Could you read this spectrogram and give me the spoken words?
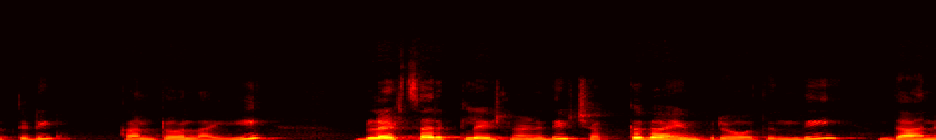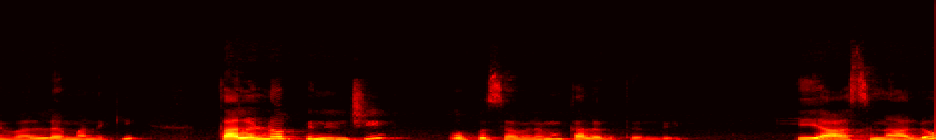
ఒత్తిడి కంట్రోల్ అయ్యి బ్లడ్ సర్క్యులేషన్ అనేది చక్కగా ఇంప్రూవ్ అవుతుంది. దానివల్ల మనకి తలనొప్పి నుంచి ఉపశమనం కలుగుతుంది. ఈ ఆసనాలు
